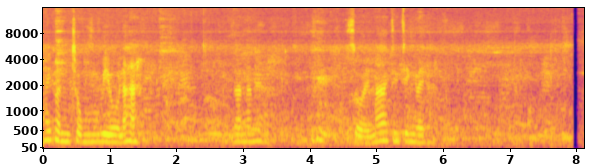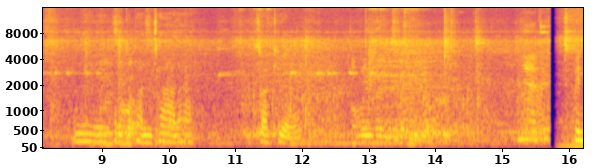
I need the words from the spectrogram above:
ให้คนชมวิวนะคะ ด้านนั้นค่ะ สวยมากจริง ๆ เลยค่ะ มีผลิตภัณฑ์ชานะคะ ชาเขียว เป็น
